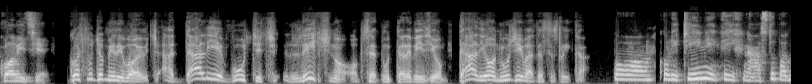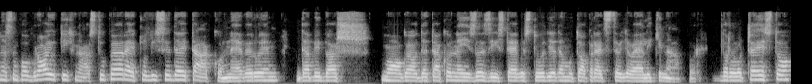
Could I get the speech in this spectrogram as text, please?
koalicije. Gospodin Milivojević, a da li je Vučić lično obsednut televizijom? Da li on uživa da se slika? Po količini tih nastupa, odnosno po broju tih nastupa, reklo bi se da je tako. Ne verujem da bi baš mogao da tako ne izlazi iz TV studija da mu to predstavlja veliki napor. Vrlo često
